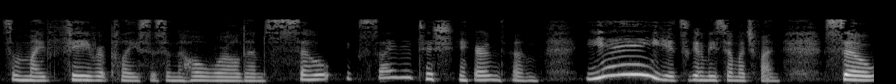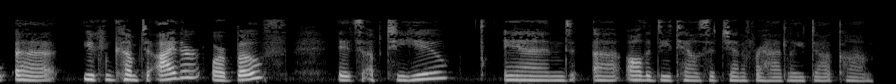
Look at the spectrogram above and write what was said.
Some of my favorite places in the whole world. I'm so excited to share them. Yay! It's going to be so much fun. So, uh, you can come to either or both. It's up to you and uh, all the details at jenniferhadley.com.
